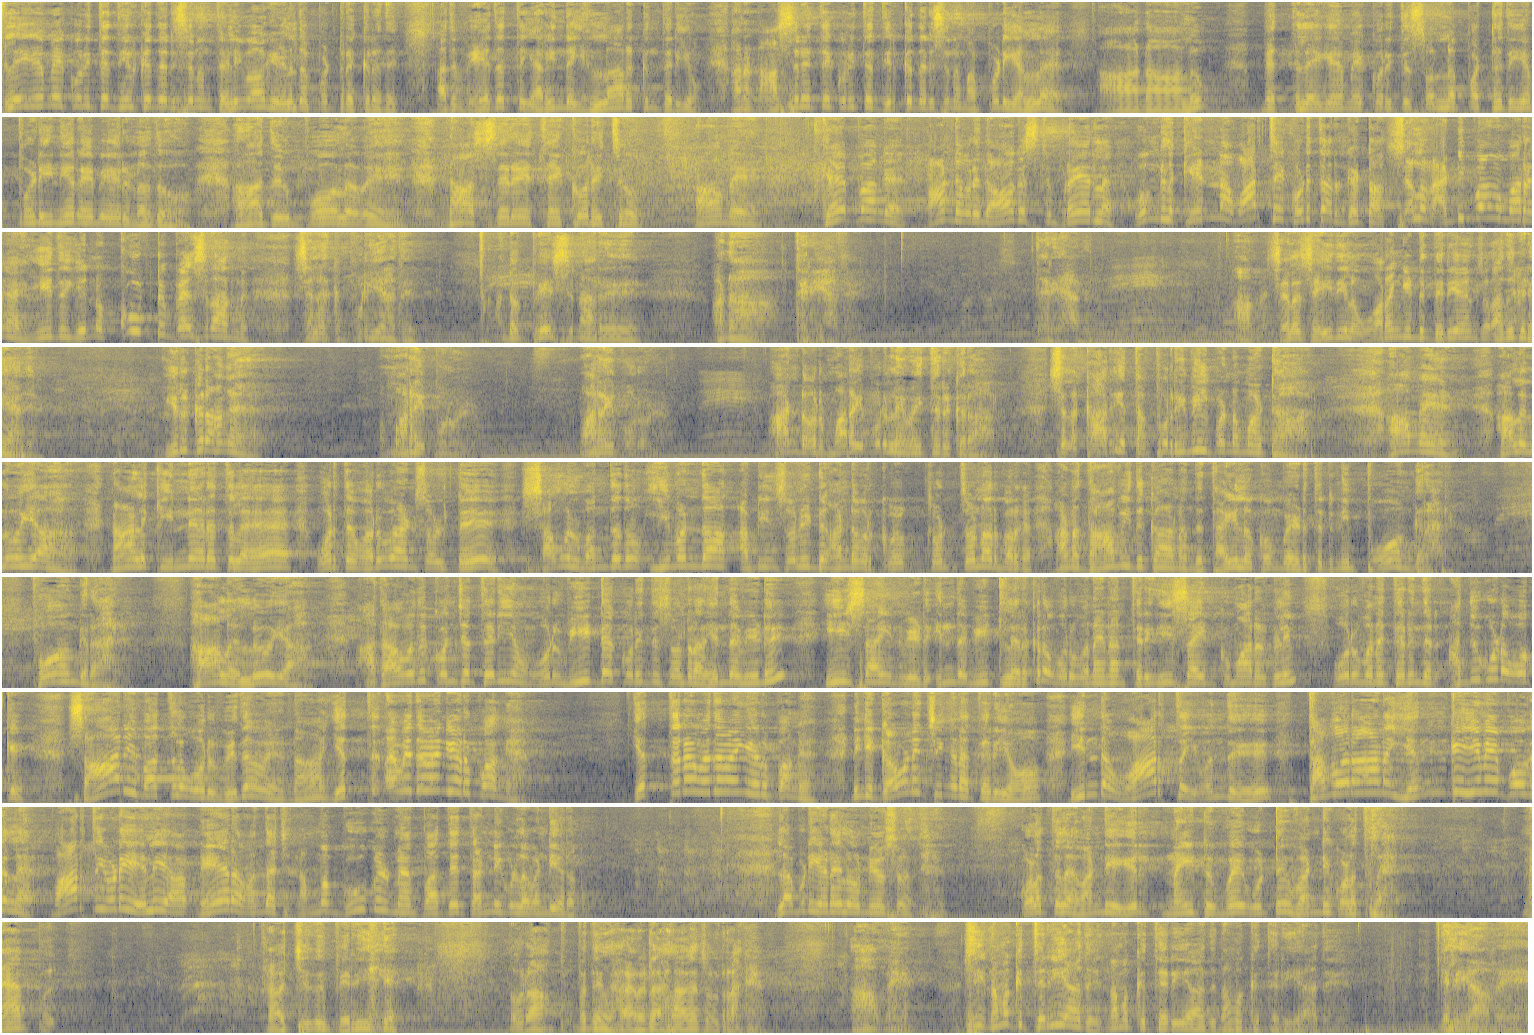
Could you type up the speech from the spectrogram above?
பெத்லேகமே குறித்த தீர்க்க தரிசனம் தெளிவாக எழுதப்பட்டிருக்கிறது. அது வேதத்தை அறிந்த எல்லாருக்கும் தெரியும். ஆனா நாசிரியத்தை குறித்த தீர்க்க தரிசனம் அப்படி அல்ல. ஆனாலும் பெத்லேகமே குறித்து சொல்லப்பட்டது எப்படி நிறைவேறினதோ அது போலவே நாசிரியத்தை குறித்தும். ஆமே. கேட்பாங்க. ஆண்டவர் இந்த ஆகஸ்ட் பிரேயர்ல உங்களுக்கு என்ன வார்த்தை கொடுத்தாரு கேட்டா சிலர் அடிப்பாங்க பாருங்க. இது என்ன கூப்பிட்டு பேசினாருன்னு சிலருக்கு புரியாது. ஆண்டவர் பேசினாரு. ஆனா தெரியாது. ஆமா சில செய்தியில உறங்கிட்டு தெரியாதுன்னு சொல்ல அது கிடையாது. இருக்கிறாங்க. மறைப்பொருள் மறைப்பொருள் ஆண்டவர் மறைப்பொருளை வைத்திருக்கிறார். சில காரியத்தை அப்போ ரிவீல் பண்ண மாட்டார். ஆமென். ஹalleluya நாளைக்கு இந்நேரத்தில் ஒருத்தன் வருவான்னு சொல்லிட்டு சவுல் வந்ததும் இவன் தான் அப்படின்னு சொல்லிட்டு ஆண்டவர் கொ- சொ- சொன்னார் பாருங்க. ஆனா தாவிதுக்கான அந்த தைல கொம்பை எடுத்துட்டு நீ போங்கிறார். போங்கிறார். ஹalleluya அதாவது கொஞ்சம் தெரியும். ஒரு வீட்டை குறித்து சொல்றார். எந்த வீடு? ஈசாயின் வீடு. இந்த வீட்டில் இருக்கிற ஒருவனை நான் தெரியும் ஈசாயின் குமாரர்களில் ஒருவனை தெரிந்த அது கூட ஓகே. சாரி பாத்துல ஒரு விதவைன்னா எத்தனை விதவைங்க இருப்பாங்க? எத்தனை விதவைங்க இருப்பாங்க? நீங்க கவனிச்சீங்கன்னா தெரியும். இந்த வார்த்தை வந்து தவறான எங்கேயுமே போகல. வார்த்தையோட எலியா நேரம் வந்தாச்சு. நம்ம கூகுள் மேப் பார்த்தே தண்ணிக்குள்ள வண்டி இறக்கும். இல்லை அப்படி இடையில ஒரு நியூஸ் வந்து குளத்துல வண்டி நைட்டு போய் விட்டு வண்டி குளத்துல. மேப்பு வச்சது பெரிய ஒரு ஆப்பு பார்த்தீங்களா அழகாக சொல்றாங்க. ஆமே சரி நமக்கு தெரியாது நமக்கு தெரியாது நமக்கு தெரியாது. எலியாவே.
